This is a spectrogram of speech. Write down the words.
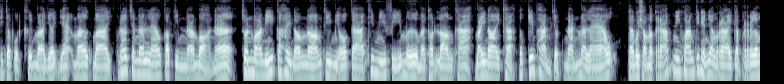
ที่จะผุดขึ้นมาเยอะแยะมากมาย เพราะฉะนั้นแล้วก็กินน้ำบ่อหน้า ส่วนบ่อนี้ก็ให้น้องๆที่มีโอกาสที่มีฝีมือมาทดลองค่ะ ไม่น้อยค่ะ ตุกกี้ผ่านจุดนั้นมาแล้วท่านผู้ชมนะครับ มีความคิดเห็นอย่างไรกับเรื่อง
